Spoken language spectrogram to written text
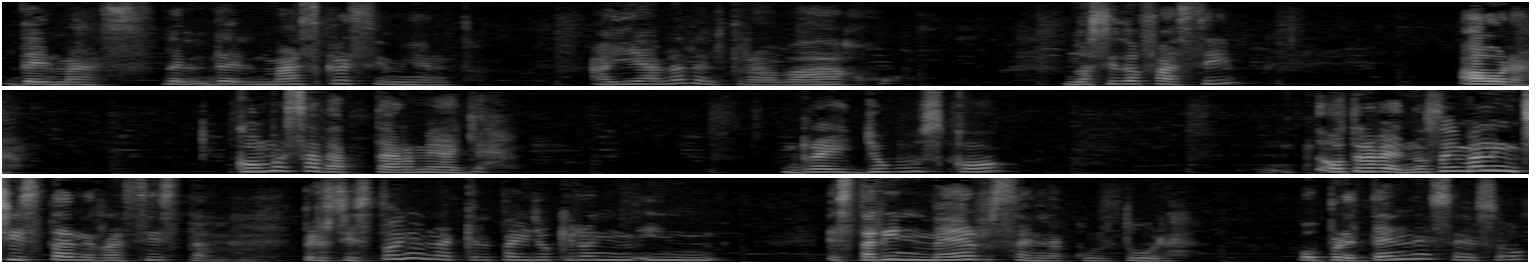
del más, del, del más crecimiento. Ahí habla del trabajo. No ha sido fácil, Ahora, ¿cómo es adaptarme allá? Rey, yo busco, otra vez, no soy malinchista ni racista, pero si estoy en aquel país, yo quiero estar inmersa en la cultura. O pretendes eso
